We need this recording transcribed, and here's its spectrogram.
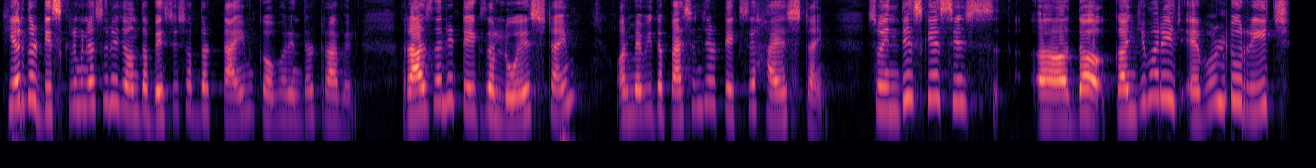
Here the discrimination is on the basis of the time cover in the travel. Rajdhani takes the lowest time or maybe the passenger takes the highest time. So, in this case since uh, the consumer is able to reach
